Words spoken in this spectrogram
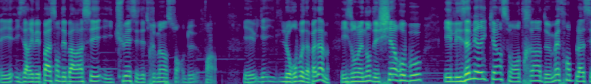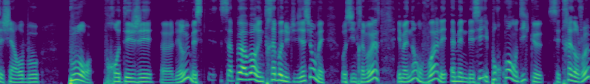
et ils n'arrivaient pas à s'en débarrasser et ils tuaient ces êtres humains sans de enfin il y a- il y a- le robot n'a pas d'âme. Et ils ont maintenant des chiens robots. Et les Américains sont en train de mettre en place ces chiens robots pour protéger euh, les rues. Mais ça peut avoir une très bonne utilisation, mais aussi une très mauvaise. Et maintenant, on voit les MNBC. Et pourquoi on dit que c'est très dangereux?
